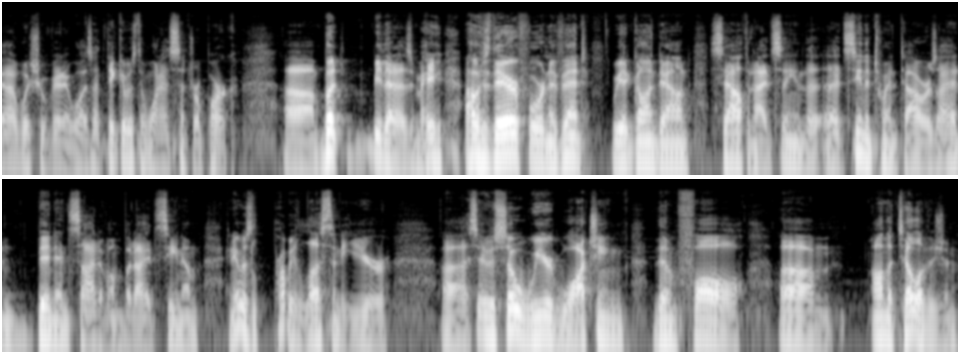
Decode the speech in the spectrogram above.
uh, which event it was. I think it was the one in Central Park. Um, but be that as it may, I was there for an event. We had gone down south, and I'd seen the I'd seen the twin towers. I hadn't been inside of them, but I had seen them, and it was probably less than a year. Uh, so it was so weird watching them fall um, on the television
